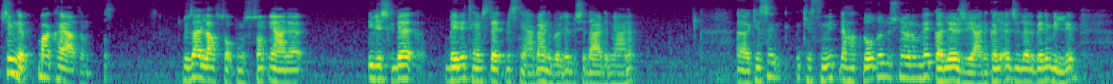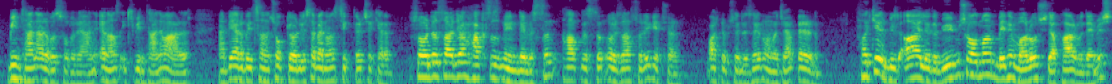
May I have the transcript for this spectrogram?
Şimdi bak hayatım. Güzel laf sokmuşsun. Yani ilişkide beni temsil etmişsin yani. Ben de böyle bir şey derdim yani. Ee, kesin kesinlikle haklı olduğunu düşünüyorum ve galerici yani galericileri benim bildiğim bin tane arabası olur yani en az 2000 tane vardır. Yani bir arabayı sana çok gördüyse ben onu siktir çekerim. Soruda sadece haksız mıyım demişsin. Haklısın. O yüzden soruyu geçiyorum. Başka bir şey deseydin ona cevap verirdim. Fakir bir ailede büyümüş olmam beni varoş yapar mı demiş.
